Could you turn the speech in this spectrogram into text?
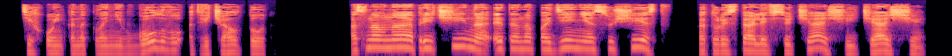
— тихонько наклонив голову, отвечал тот. «Основная причина — это нападение существ, которые стали все чаще и чаще.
